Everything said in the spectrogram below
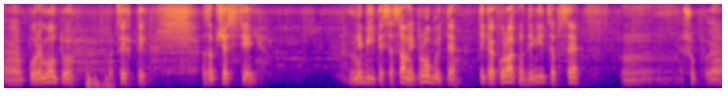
е, по ремонту цих тих запчастей. Не бійтеся, самі пробуйте, тільки акуратно дивіться все, щоб е,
